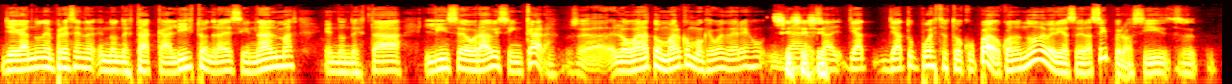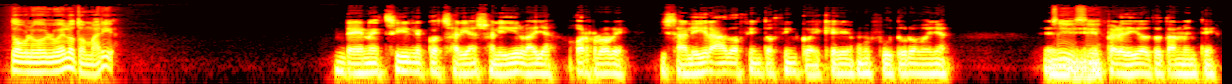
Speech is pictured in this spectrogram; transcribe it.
llegando a una empresa en, donde está Calisto, Andrade Sin Almas, en donde está Lince Dorado y Sin Cara. O sea, lo van a tomar como que, bueno, eres, ya, O sea, ya, ya tu puesto está ocupado, cuando no debería ser así, pero así WWE lo tomaría. De NXT le costaría salir, vaya, horrores. Y salir a 205 es que es un futuro, vaya. Sí, eh, sí. perdido totalmente.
